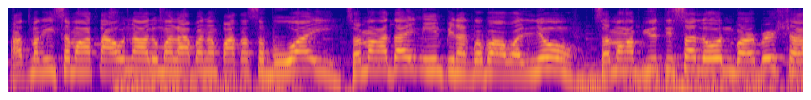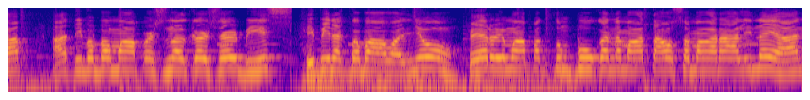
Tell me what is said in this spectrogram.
at maging sa mga tao na lumalaban ng patas sa buhay. Sa mga dine-in, pinagbabawal nyo. Sa mga beauty salon, barbershop, at iba pang mga personal care service, ipinagbabawal nyo. Pero yung mga pagtumpukan ng mga tao sa mga rally na yan,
